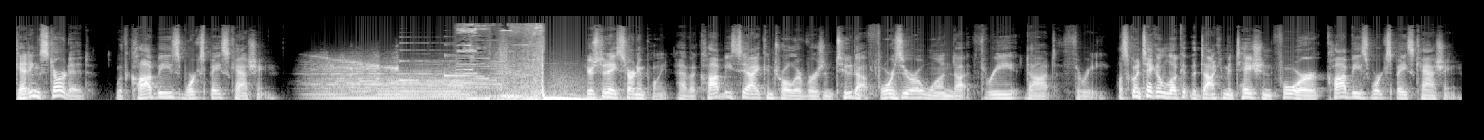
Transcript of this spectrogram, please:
Getting started with CloudBees Workspace Caching. Here's today's starting point. I have a CloudBees CI controller version 2.401.3.3. Let's go and take a look at the documentation for CloudBees Workspace Caching.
